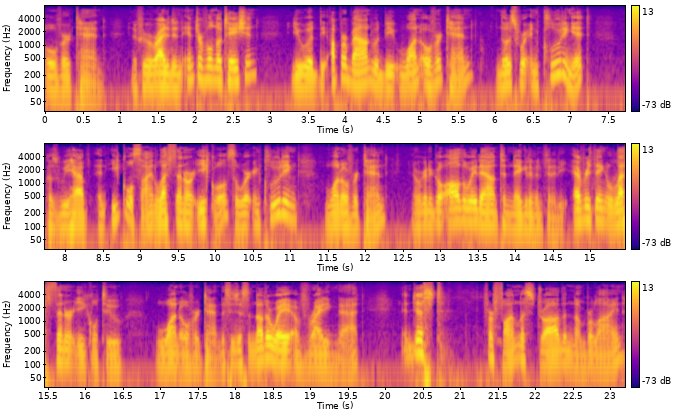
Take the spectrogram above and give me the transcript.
over 10. And if we were writing in interval notation, you would the upper bound would be 1 over 10. Notice we're including it because we have an equal sign, less than or equal. So we're including 1 over 10. And we're going to go all the way down to negative infinity. Everything less than or equal to 1 over 10. This is just another way of writing that. And just for fun, let's draw the number line.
